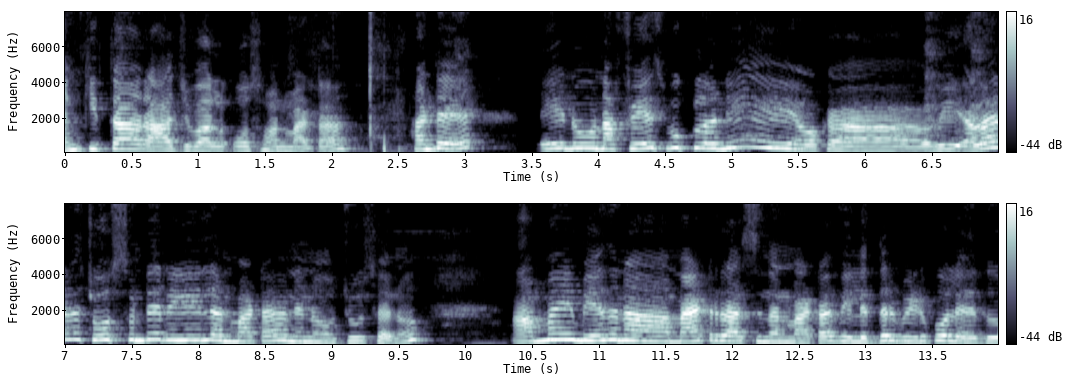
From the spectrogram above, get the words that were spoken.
అంకిత రాజ్ వాళ్ళ కోసం అనమాట అంటే నేను నా ఫేస్బుక్లోని ఒక ఎలా అయితే చూస్తుంటే రీల్ అన్నమాట నేను చూశాను. ఆ అమ్మాయి మీద నా మ్యాటర్ రాసిందనమాట వీళ్ళిద్దరు విడిపోలేదు.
